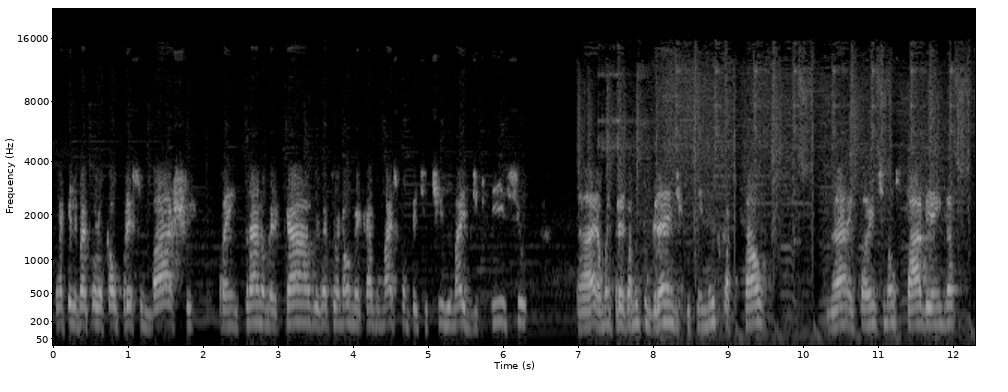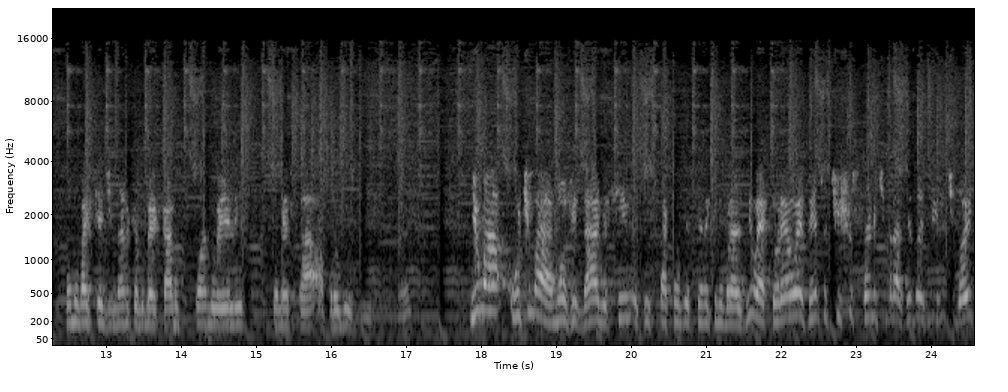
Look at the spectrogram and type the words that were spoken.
será que ele vai colocar o preço baixo para entrar no mercado e vai tornar o mercado mais competitivo e mais difícil. Ah, é uma empresa muito grande, que tem muito capital, né? então a gente não sabe ainda como vai ser a dinâmica do mercado quando ele começar a produzir. Né? E uma última novidade, assim, o que está acontecendo aqui no Brasil, Hector, é o evento Ticho Summit Brasil 2022,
